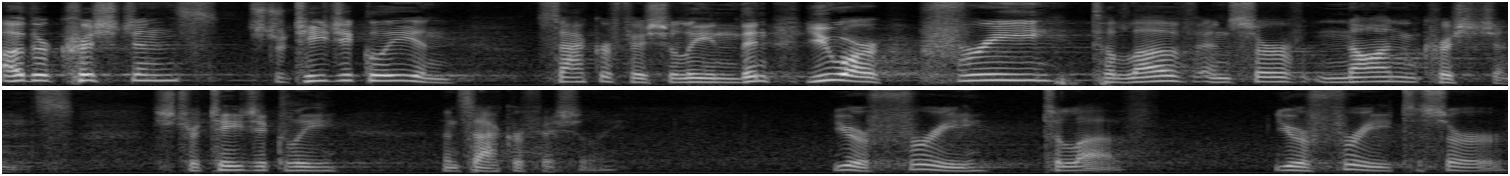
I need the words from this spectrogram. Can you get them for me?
other Christians strategically and sacrificially. And then you are free to love and serve non Christians strategically and sacrificially. You are free to love you're free to serve.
